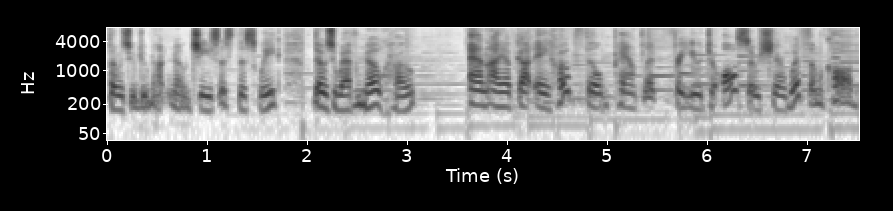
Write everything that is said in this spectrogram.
those who do not know Jesus this week, those who have no hope. And I have got a hope filled pamphlet for you to also share with them called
